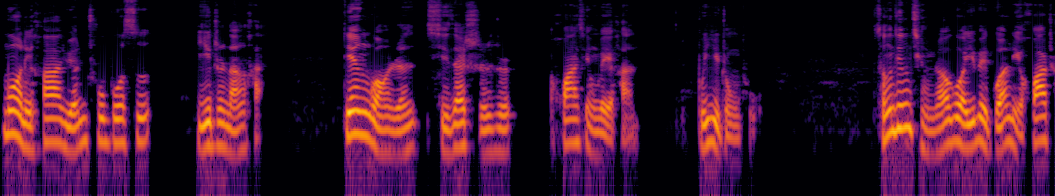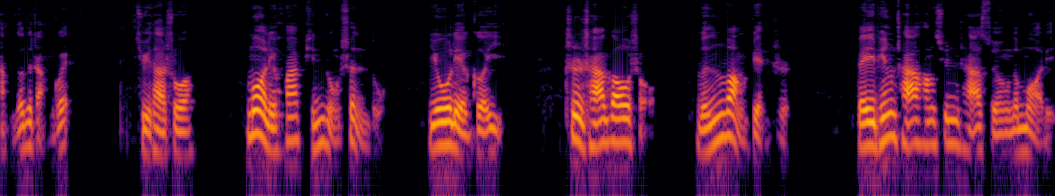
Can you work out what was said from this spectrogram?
茉莉花原出波斯，移植南海，滇广人喜在食之，花性味寒，不宜中途。曾经请着过一位管理花场子的掌柜，据他说，茉莉花品种甚多，优劣各异，制茶高手闻望便知。北平茶行熏茶所用的茉莉，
